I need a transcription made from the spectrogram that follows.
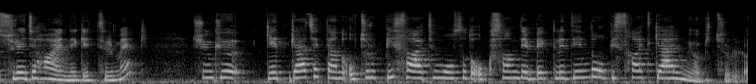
süreci haline getirmek. Çünkü gerçekten de oturup bir saatim olsa da okusam diye beklediğinde o bir saat gelmiyor bir türlü.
